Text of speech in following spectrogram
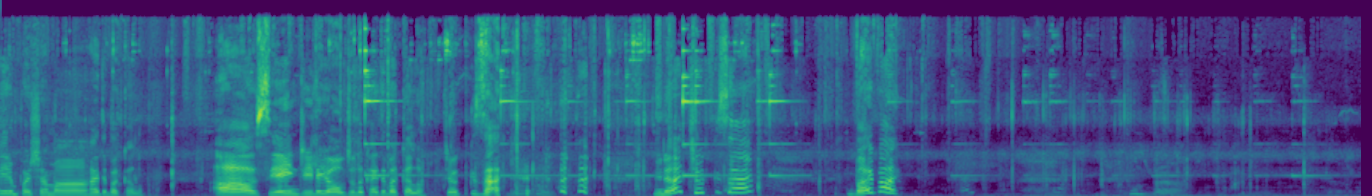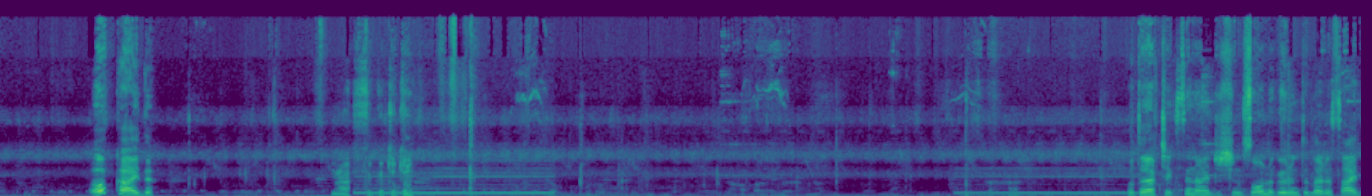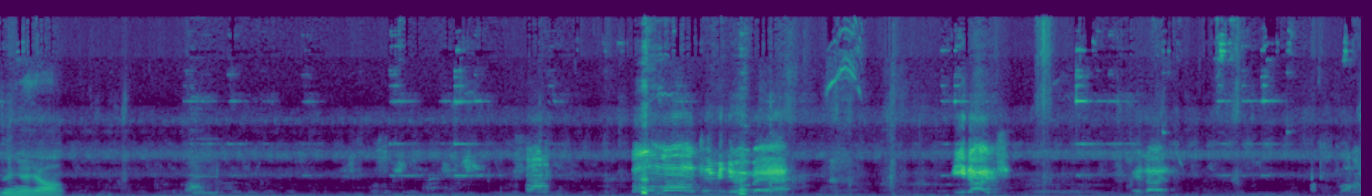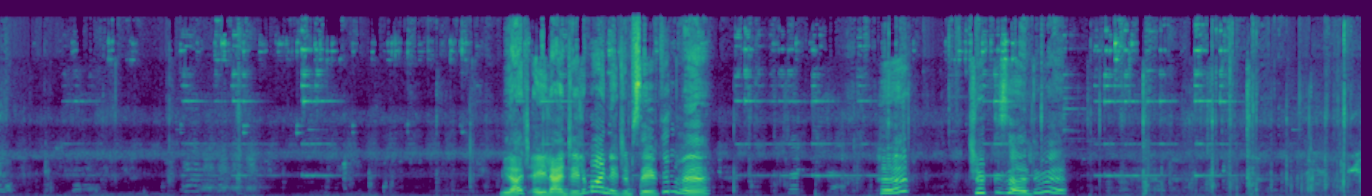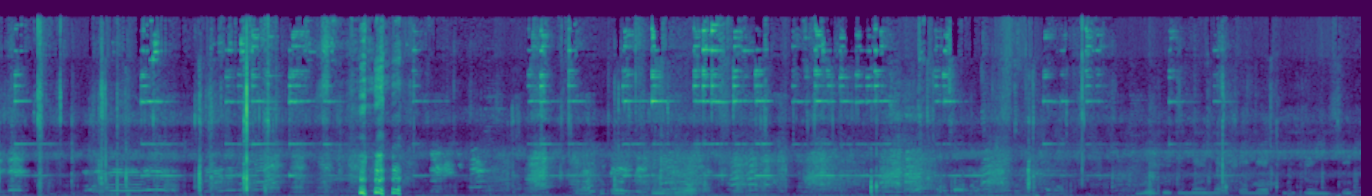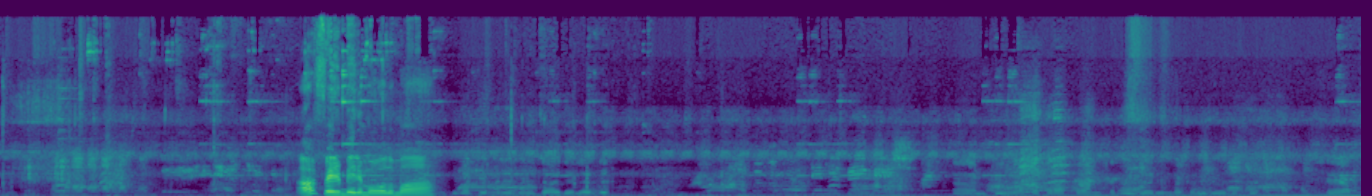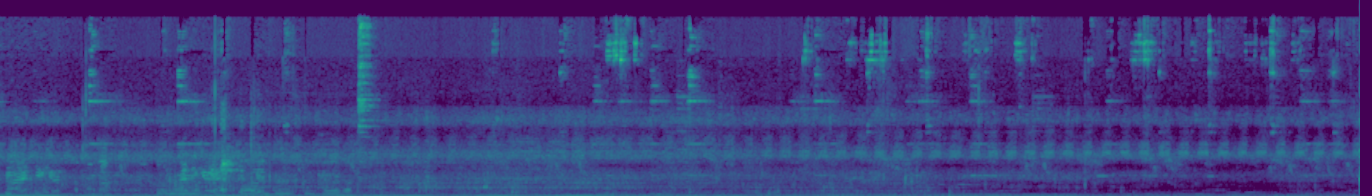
Aferin paşama. Hadi bakalım. Aa siyah inciyle yolculuk. Hadi bakalım. Çok güzel. Miraç çok güzel. Bay bay. Hop kaydı. Ha, sıkı tutun. Fotoğraf çeksene hadi şimdi sonra görüntüleri saydın ya ya. Miraç eğlenceli mi anneciğim sevdin mi? Hı? Çok güzel değil mi? Aferin benim oğluma.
